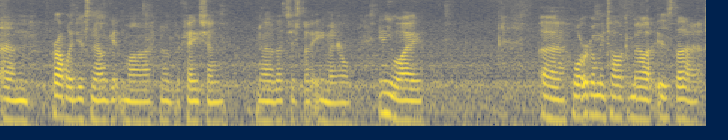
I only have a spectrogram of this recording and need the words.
Um, probably just now getting my notification. No, that's just an email. Anyway, uh, what we're going to be talking about is that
